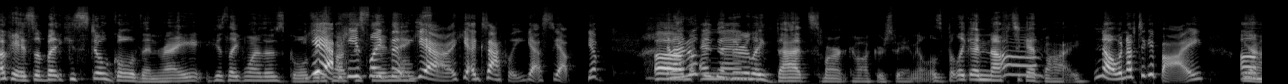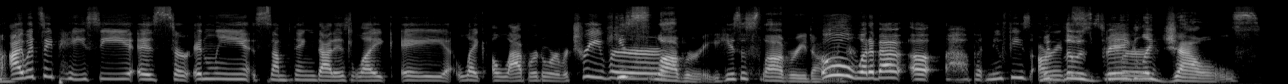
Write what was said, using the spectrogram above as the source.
okay, so but he's still golden, right? He's like one of those golden. yeah, he's like the yeah, yeah, exactly. Yes, yep, yep. And I Um, don't think that they're like that smart cocker spaniels, but like enough to get Um, by. no enough to get by. Um, Yeah. I would say Pacey is certainly something that is like a like a Labrador Retriever. He's slobbery. He's a slobbery dog. Oh, what about uh? oh, but Newfies aren't with those big like jowls.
